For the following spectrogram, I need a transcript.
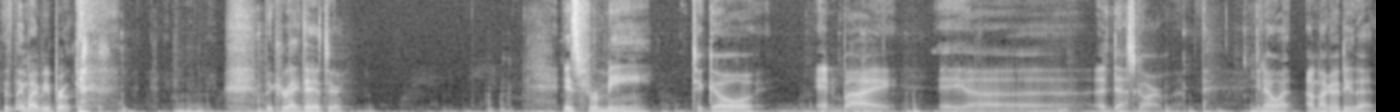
this thing might be broken. the correct answer is for me to go and buy a uh, a desk arm you know what? I'm not going to do that.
